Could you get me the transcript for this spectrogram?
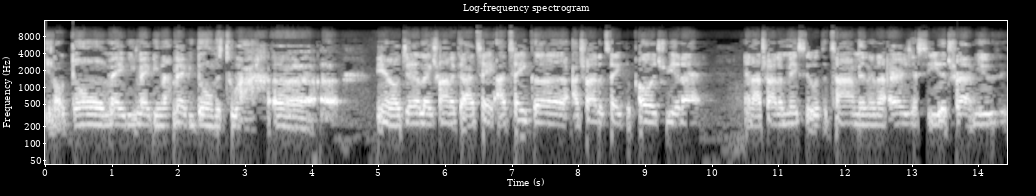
you know, Doom. Maybe, maybe not. Maybe Doom is too high. You know, Jay Electronica. I take, I take, uh, I try to take the poetry of that, and I try to mix it with the timing and the urgency of trap music.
